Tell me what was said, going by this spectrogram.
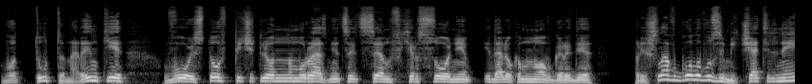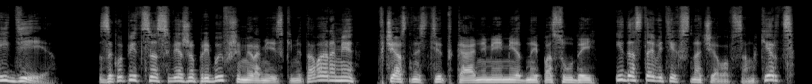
Вот тут-то на рынке войсту, впечатленному разницей цен в Херсоне и далеком Новгороде, пришла в голову замечательная идея — закупиться свежеприбывшими рамейскими товарами, в частности тканями и медной посудой, и доставить их сначала в Самкерц,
